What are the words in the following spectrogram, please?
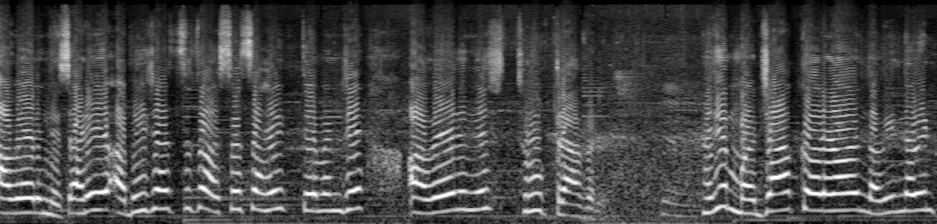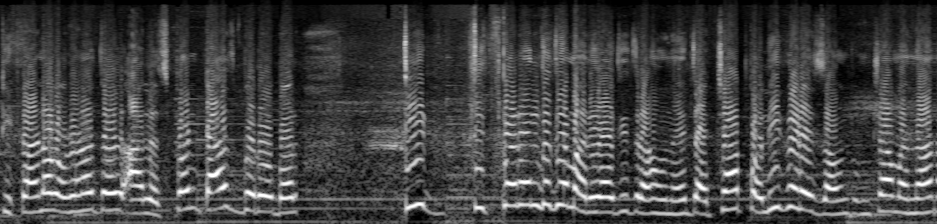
अवेअरनेस आणि अभिजातचं तर असंच आहे ते म्हणजे अवेअरनेस थ्रू ट्रॅव्हल म्हणजे मजा करणं नवीन नवीन ठिकाणं बघणं तर आलंच. पण त्याचबरोबर ती तिथपर्यंत ते मर्यादित राहू नये. त्याच्या पलीकडे जाऊन तुमच्या मनात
